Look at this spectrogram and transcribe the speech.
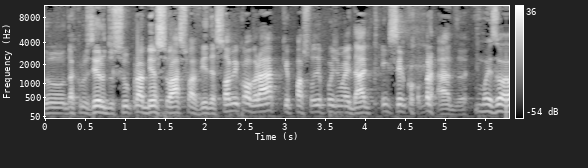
do, da Cruzeiro do Sul para abençoar a sua vida. É só me cobrar, porque passou depois de uma idade tem que ser cobrado. Mas, ó,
